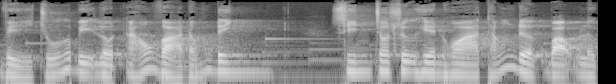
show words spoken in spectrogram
Vì Chúa bị lột áo và đóng đinh, Xin cho sự hiền hòa thắng được bạo lực.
